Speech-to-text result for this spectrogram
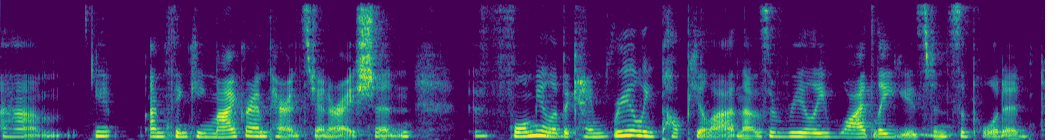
um, I'm thinking my grandparents' generation. Formula became really popular, and that was a really widely used and supported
